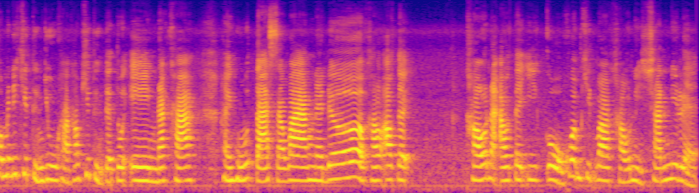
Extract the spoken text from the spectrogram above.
ก็ไม่ได้คิดถึงยูค่ะ เขาคิดถึงแต่ตัวเองนะคะ ให้หูตาสว่างนะเด้อเขาเอาแต่ เขานะ่ะเอาแต่อีโก้ความคิดว่าเขานี่ฉันนี่แหละ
